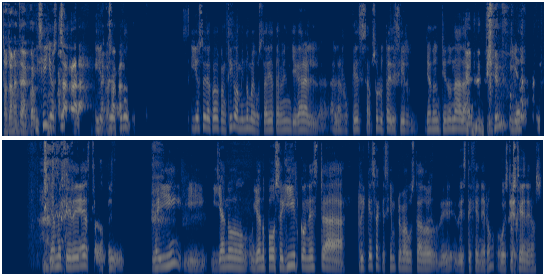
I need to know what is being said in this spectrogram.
Totalmente de acuerdo. Y sí, yo una cosa estoy- rara. Y yo Una estoy, de cosa rara. acuerdo, y yo estoy de acuerdo contigo, a mí no me gustaría también llegar al, a la ruquez absoluta y decir, ya no entiendo nada, Ya no entiendo. y ya, me quedé hasta donde leí y, y ya no ya no puedo seguir con esta riqueza que siempre me ha gustado de, de este género o estos Eso. géneros.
